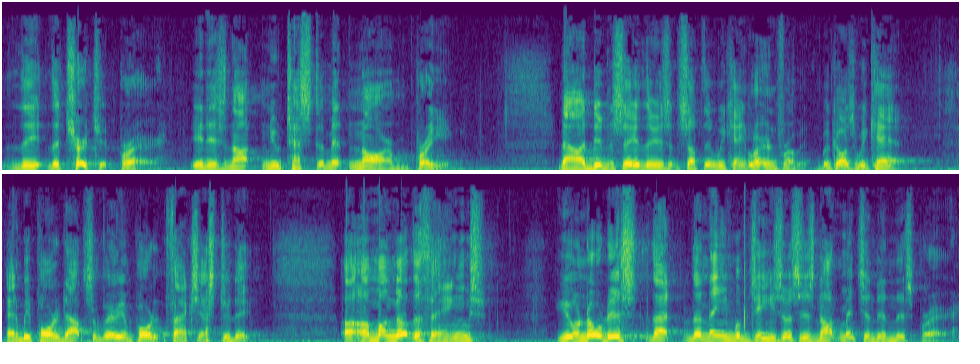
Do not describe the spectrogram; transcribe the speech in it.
the, the church at prayer. It is not New Testament norm praying. Now, I didn't say there isn't something we can't learn from it, because we can. And we pointed out some very important facts yesterday. Uh, among other things, you'll notice that the name of Jesus is not mentioned in this prayer.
